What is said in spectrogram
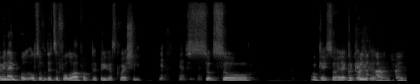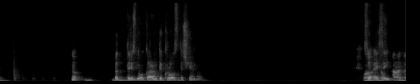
I mean, I'm also that's a follow up of the previous question. Yes. Yes. So so. Okay, so electrochemical. current, right? No, but there is no current across the channel. Well, so I think current,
